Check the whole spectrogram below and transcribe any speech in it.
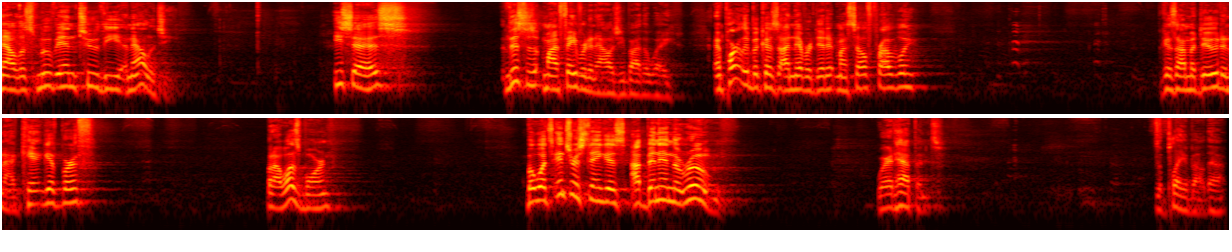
Now let's move into the analogy. He says, this is my favorite analogy, by the way, and partly because I never did it myself, probably, because I'm a dude and I can't give birth, but I was born. But what's interesting is I've been in the room where it happened. There's a play about that.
